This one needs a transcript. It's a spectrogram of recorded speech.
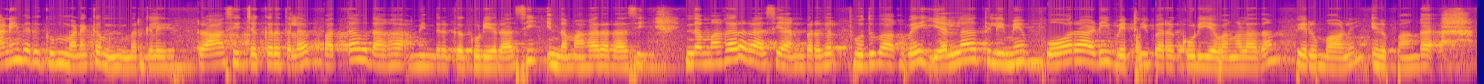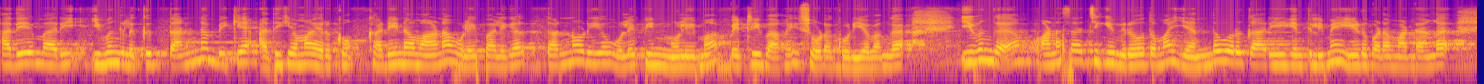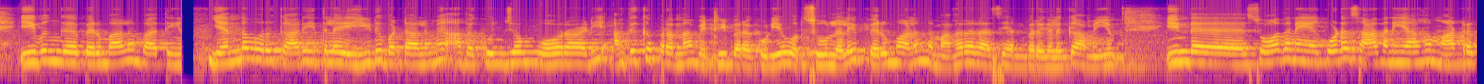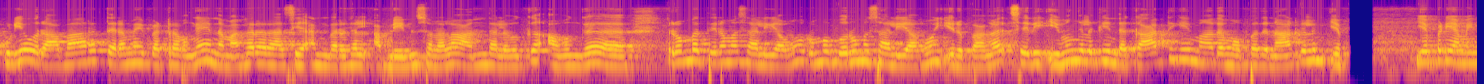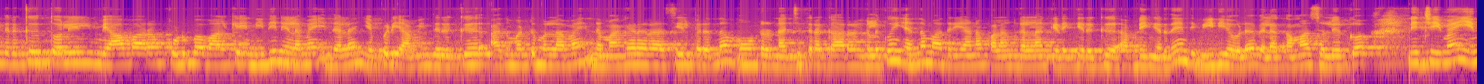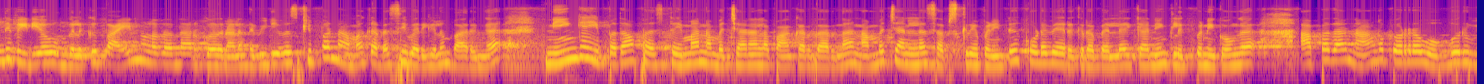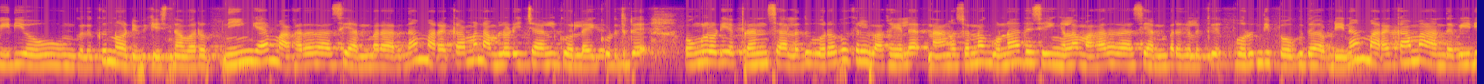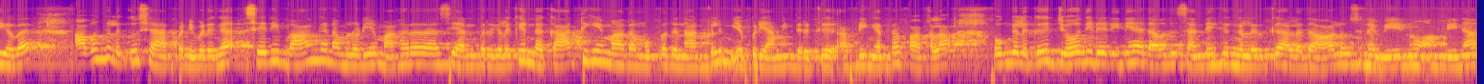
அனைவருக்கும் வணக்கம் நண்பர்களே. ராசி சக்கரத்தில் பத்தாவதாக அமைந்திருக்கக்கூடிய ராசி இந்த மகர ராசி. இந்த மகர ராசி அன்பர்கள் பொதுவாகவே எல்லாத்துலேயுமே போராடி வெற்றி பெறக்கூடியவங்களாக தான் பெரும்பாலும் இருப்பாங்க. அதே மாதிரி இவங்களுக்கு தன்னம்பிக்கை அதிகமாக இருக்கும். கடினமான உழைப்பாளிகள் தன்னுடைய உழைப்பின் மூலிமா வெற்றி வகை சூடக்கூடியவங்க. இவங்க மனசாட்சிக்கு விரோதமாக எந்த ஒரு காரியத்திலையுமே ஈடுபட மாட்டாங்க. இவங்க பெரும்பாலும் பார்த்தீங்கன்னா எந்த ஒரு காரியத்தில் ஈடுபட்டாலுமே அதை கொஞ்சம் போராடி அதுக்கப்புறம் தான் வெற்றி பெறக்கூடிய ஒரு சூழ்நிலை பெரும்பாலும் இந்த மகர ராசி அன்பர்களுக்கு அமையும். இந்த சோதனையை கூட சாதனையாக மாற்றக்கூடிய ஒரு அபார திறமை பெற்றவங்க இந்த மகர ராசி அன்பர்கள் அப்படின்னு சொல்லலாம். அந்த அளவுக்கு அவங்க ரொம்ப திறமசாலியாகவும் ரொம்ப பொறுமைசாலியாகவும் இருப்பாங்க. சரி இவங்களுக்கு இந்த கார்த்திகை மாதம் முப்பது நாட்களும் எப் எப்படி அமைந்திருக்கு? தொழில் வியாபாரம் குடும்ப வாழ்க்கை நிதி நிலைமை இதெல்லாம் எப்படி அமைந்திருக்கு? அது மட்டும் இல்லாமல் இந்த மகர ராசியில் பிறந்த மூன்று நட்சத்திரக்காரர்களுக்கும் எந்த மாதிரியான பலன்கள்லாம் கிடைக்கிருக்கு அப்படிங்கிறத இந்த வீடியோவில் விளக்கமாக சொல்லியிருக்கோம். நிச்சயமாக இந்த வீடியோ உங்களுக்கு பயனுள்ளதாக தான் இருக்கும். அதனால் இந்த வீடியோவை ஸ்கிப் பண்ணாமல் கடைசி வரிகளும் பாருங்கள் நீங்கள் இப்போ தான் ஃபஸ்ட் டைமாக நம்ம சேனலை பார்க்குறதா இருந்தால் நம்ம சேனலை சப்ஸ்கிரைப் பண்ணிவிட்டு கூடவே இருக்கிற பெல் ஐக்கானையும் கிளிக் பண்ணிக்கோங்க. அப்போ தான் நாங்கள் போடுற ஒவ்வொரு வீடியோவும் உங்களுக்கு நோட்டிஃபிகேஷனாக வரும். நீங்கள் மகர ராசி அன்பராக இருந்தால் மறக்காமல் நம்மளுடைய சேனலுக்கு ஒரு லைக் கொடுத்துட்டு உங்களுடைய ஃப்ரெண்ட்ஸ் அல்லது உறவுகள் வகையில் நாங்கள் சொன்ன குணாதிசயங்கள்லாம் மகர ராசி அன்பர்களுக்கு பொருந்தி போகுது அப்படின்னா மறக்காமல் அந்த வீடியோவை அவங்களுக்கும் ஷேர் பண்ணிவிடுங்க. சரி வாங்க நம்மளுடைய மகர ராசி அன்பர்களுக்கு இந்த கார்த்திகை மாதம் முப்பது நாட்களும் எப்படி அமைந்திருக்கு அப்படிங்கிறத பார்க்கலாம். உங்களுக்கு ஜோதிட ரீதியாக ஏதாவது சந்தேகங்கள் இருக்குது அல்லது ஆலோசனை வேணும் அப்படின்னா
